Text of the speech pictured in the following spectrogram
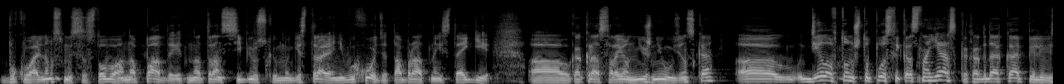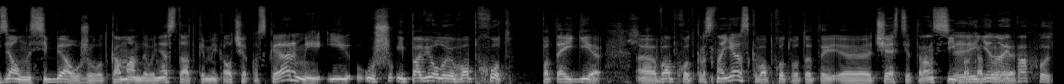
В буквальном смысле слова она падает на Транссибирскую магистраль, они выходят обратно из тайги, как раз район Нижнеудинска. Дело в том, что после Красноярска, когда Капель взял на себя уже вот командование остатками Колчаковской армии и, уш... и повел ее в обход по тайге э, в обход Красноярска, в обход вот этой э, части Транссиба. Ледяной которая... поход.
